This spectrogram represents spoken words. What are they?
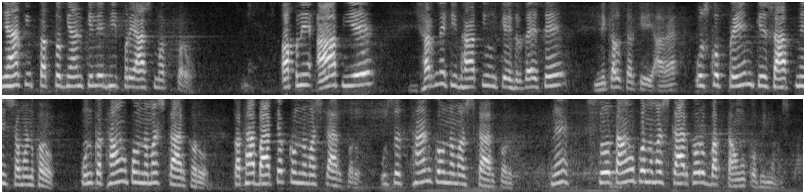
यहाँ की तत्व ज्ञान के लिए भी प्रयास मत करो। अपने आप ये झरने की भांति उनके हृदय से निकल करके आ रहा है। उसको प्रेम के साथ में श्रवण करो। उन कथाओं को नमस्कार करो। कथावाचक को नमस्कार करो। उस स्थान को नमस्कार करो। ने, श्रोताओं को नमस्कार करो, वक्ताओं को भी नमस्कार।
